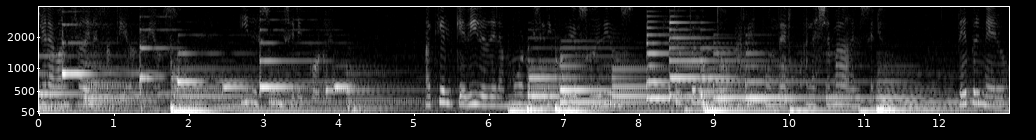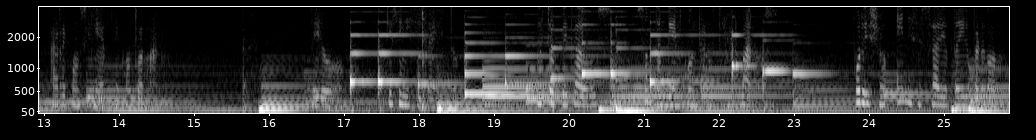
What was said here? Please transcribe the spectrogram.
y alabanza de la santidad de Dios y de su misericordia. Aquel que vive del amor misericordioso de Dios está pronto a responder a la llamada del Señor. Ve primero a reconciliarte con tu hermano. Pero, ¿qué significa esto? Nuestros pecados son también contra nuestros hermanos. Por ello es necesario pedir perdón,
